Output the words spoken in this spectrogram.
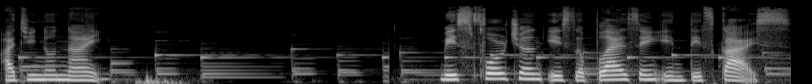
味のない Misfortune is a blessing in disguise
